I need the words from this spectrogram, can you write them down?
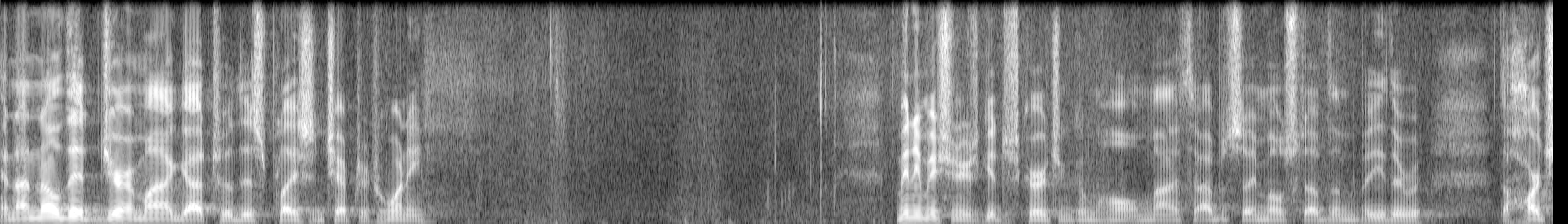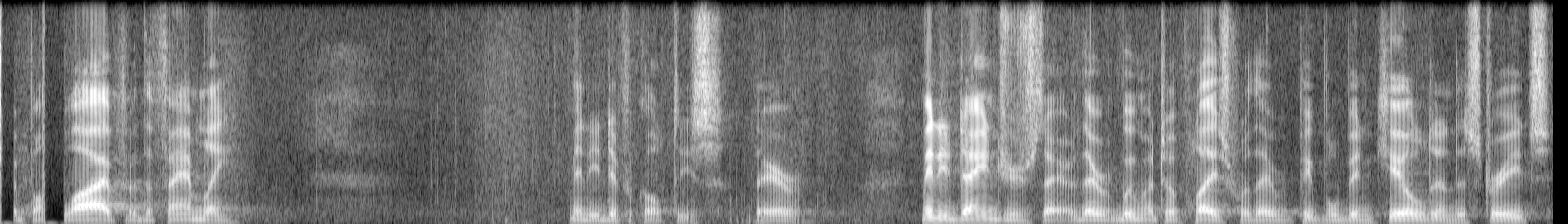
And I know that Jeremiah got to this place in chapter 20. Many missionaries get discouraged and come home. I, I would say most of them, either the hardship on wife or the family, many difficulties there, many dangers there. there. We went to a place where there were people being killed in the streets,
